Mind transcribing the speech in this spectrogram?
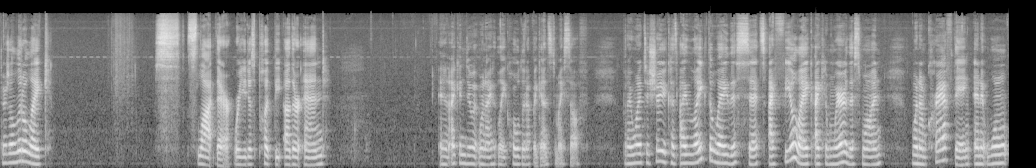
there's a little like slot there where you just put the other end and I can do it when I like hold it up against myself but I wanted to show you because I like the way this sits. I feel like I can wear this one when I'm crafting and it won't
